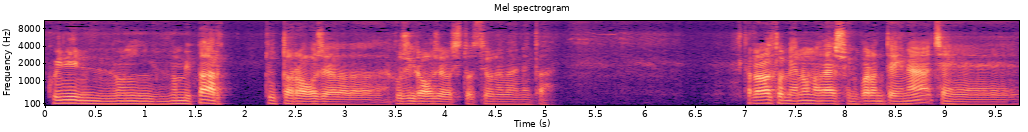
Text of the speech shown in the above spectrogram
Quindi non, non mi pare tutta rosea, così rosea la situazione veneta. Tra l'altro mia nonna adesso è in quarantena, cioè,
